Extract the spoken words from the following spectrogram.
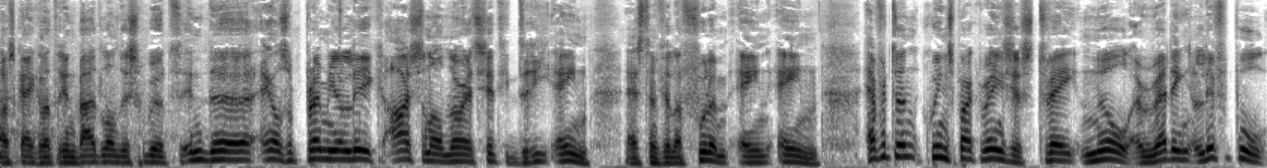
Nou, eens kijken wat er in het buitenland is gebeurd. In de Engelse Premier League, Arsenal, Norwich City 3-1. Aston Villa, Fulham 1-1. Everton, Queen's Park Rangers 2-0. Reading, Liverpool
